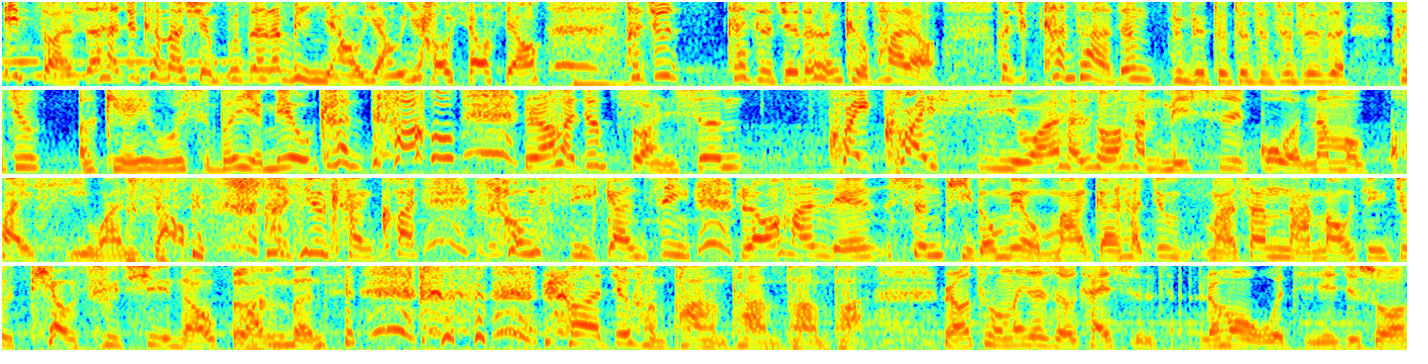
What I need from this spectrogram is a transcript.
一转身他就看到宣布在那边摇摇摇摇摇，他就。”开始觉得很可怕了，他就看他好像嘟嘟嘟嘟嘟嘟嘟，他就 OK，我什么也没有看到。然后他就转身。快快洗完，他说他没试过那么快洗完澡，他就赶快冲洗干净，然后他连身体都没有抹干，他就马上拿毛巾就跳出去，然后关门，然后他就很怕很怕很怕很怕，然后从那个时候开始，然后我姐姐就说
